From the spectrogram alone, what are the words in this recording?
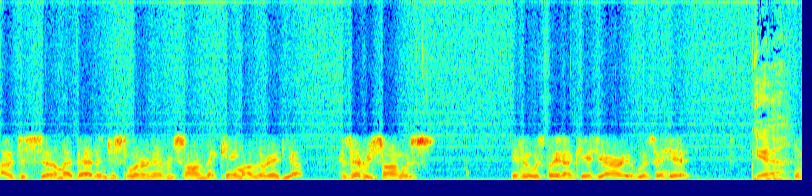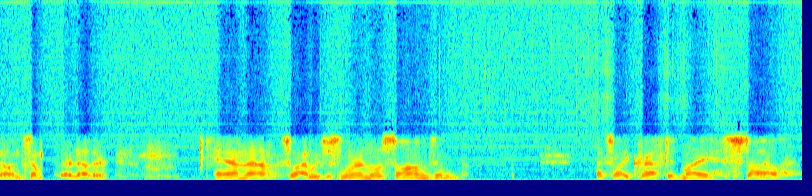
I would just sit on my bed and just learn every song that came on the radio because every song was, if it was played on KJR, it was a hit. Yeah, you know, in some way or another. And uh, so I would just learn those songs, and that's how I crafted my style.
